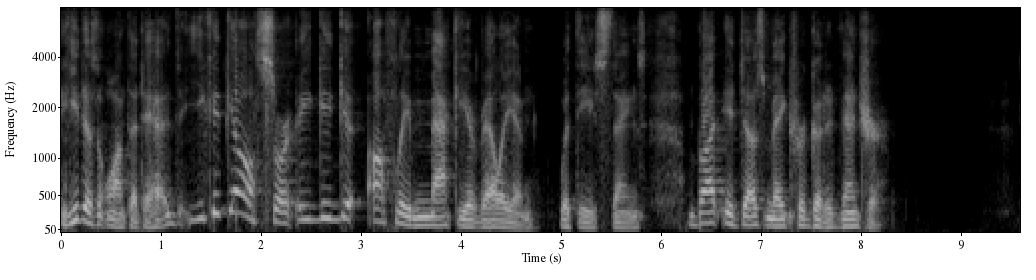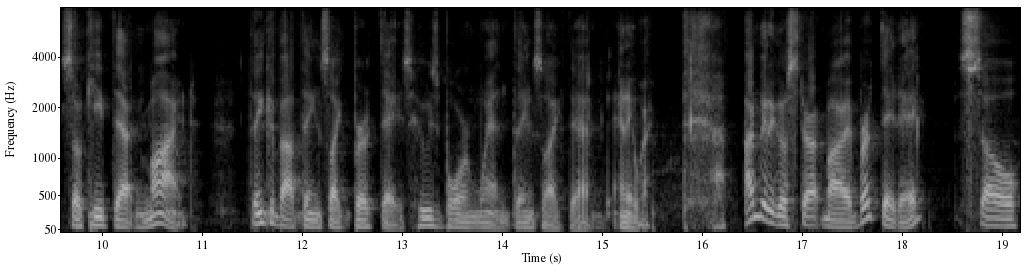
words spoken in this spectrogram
he doesn't want that to happen. You could get all sort. You could get awfully Machiavellian with these things, but it does make for good adventure. So keep that in mind. Think about things like birthdays, who's born when, things like that. Anyway, I'm going to go start my birthday day. So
